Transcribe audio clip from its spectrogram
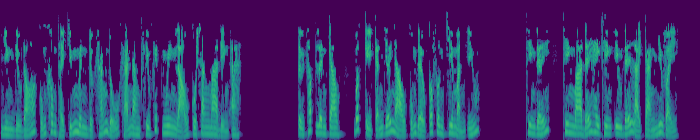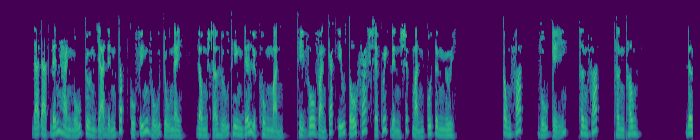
nhưng điều đó cũng không thể chứng minh được hắn đủ khả năng khiêu khích nguyên lão của sang ma điện A. Từ thấp lên cao, bất kỳ cảnh giới nào cũng đều có phân chia mạnh yếu. thiên đế, thiên ma đế hay thiên yêu đế lại càng như vậy. Đã đạt đến hàng ngũ cường giả đỉnh cấp của phiến vũ trụ này, đồng sở hữu thiên đế lực hùng mạnh, thì vô vàng các yếu tố khác sẽ quyết định sức mạnh của từng người. Công pháp, vũ kỹ, thân pháp, thần thông. Đơn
